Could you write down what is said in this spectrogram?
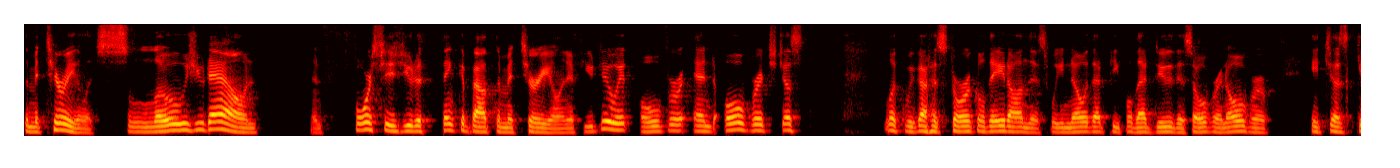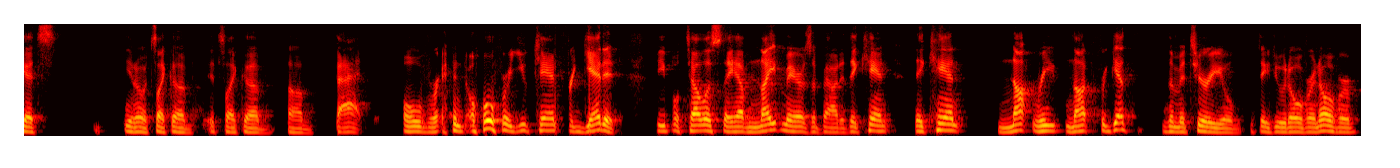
the material. It slows you down and forces you to think about the material. And if you do it over and over, it's just look, we got historical data on this. We know that people that do this over and over, it just gets, you know, it's like a it's like a, a bat over and over. You can't forget it. People tell us they have nightmares about it. They can't, they can't not re not forget the material if they do it over and over.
